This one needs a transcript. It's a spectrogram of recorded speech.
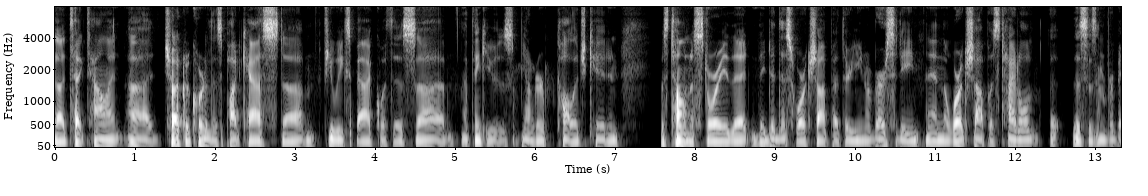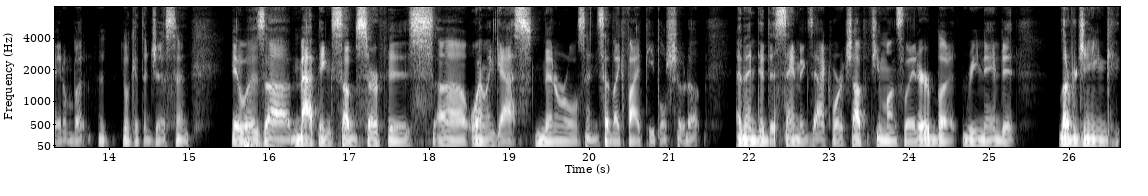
uh, tech talent. Uh, Chuck recorded this podcast um, a few weeks back with this. Uh, I think he was younger college kid, and was telling a story that they did this workshop at their university, and the workshop was titled. uh, This isn't verbatim, but you'll get the gist. And it was uh, mapping subsurface uh, oil and gas minerals, and he said like five people showed up, and then did the same exact workshop a few months later, but renamed it leveraging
